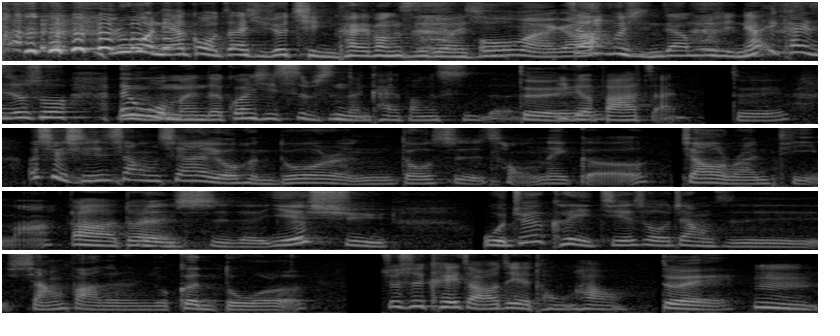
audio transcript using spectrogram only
如果你要跟我在一起，就请开放式关系。Oh my god，这样不行，这样不行。你要一开始就说，哎、嗯，我们的关系是不是能开放式的一个发展？对，而且其实像现在有很多人都是从那个交友软体嘛，呃，对，认识的。也许我觉得可以接受这样子想法的人就更多了，就是可以找到自己的同好。对，嗯。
